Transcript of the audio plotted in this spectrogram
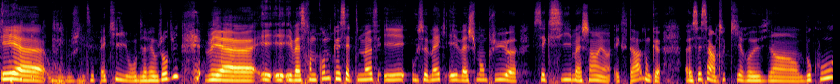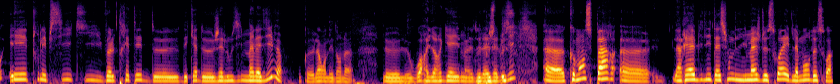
et euh, je ne sais pas qui on dirait aujourd'hui, mais et, va se rendre compte que cette meuf est ou ce mec est vachement plus sexy, machin, etc. Donc ça c'est un truc qui revient beaucoup et tous les psys qui veulent traiter de, des cas de jalousie maladive, donc là on est dans le, le, le warrior game de la plus, jalousie, euh, commencent par euh, la réhabilitation de l'image de soi et de l'amour de soi.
